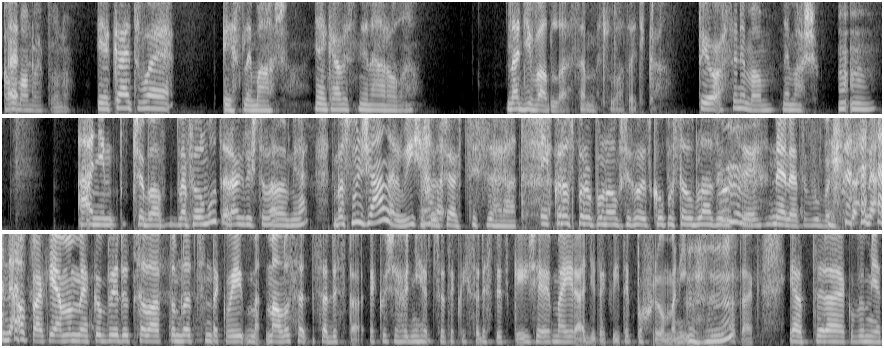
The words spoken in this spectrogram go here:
Ale e, máme plno. Jaká je tvoje, jestli máš, nějaká vysněná role? Na divadle jsem myslela teďka. Ty jo, asi nemám. Nemáš? Mm-mm. A ani třeba ve filmu teda, když to máme jinak? Nebo aspoň žánr, víš, jako třeba chci si zahrát jako rozporuplnou psychologickou postavu blázinci. Ne, ne, to vůbec. Ne, naopak, já mám jakoby docela v tomhle jsem takový málo sadista, jakože hodně herců je takových sadistických, že mají rádi takový ty pochroumaný mm-hmm. a tak. Já teda jakoby mě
